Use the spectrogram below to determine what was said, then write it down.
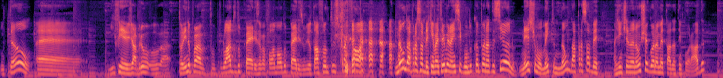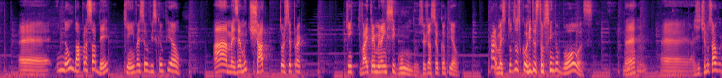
Então, é enfim, eu já abriu. Tô indo pra, pro lado do Pérez, né, pra falar mal do Pérez. Eu tava falando tudo isso pra falar. não dá para saber quem vai terminar em segundo o campeonato desse ano. Neste momento, não dá para saber. A gente ainda não chegou na metade da temporada. É, e não dá para saber quem vai ser o vice-campeão. Ah, mas é muito chato torcer pra quem vai terminar em segundo, se eu já sei o campeão. Cara, mas todas as corridas estão sendo boas, né? Uhum. É, a gente não sabe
